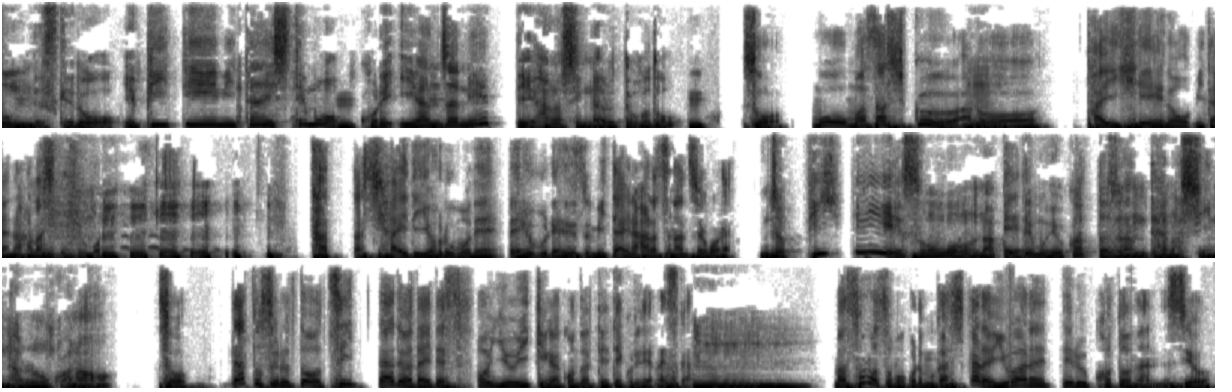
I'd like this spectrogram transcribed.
うんですけど、いや PTA に対してもうん、これいらんじゃねっていう話になるってこと？うん、そう。もうまさしく、あの、太平のみたいな話ですよ、これ。たった支配で夜もね、眠れずみたいな話なんですよ、これ。じゃあ PTA そのものなくてもよかったじゃんって話になるのかな？そう。だとすると、ツイッターでは大体そういう意見が今度は出てくるじゃないですか。うん。まあそもそもこれ昔から言われてることなんですよ。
